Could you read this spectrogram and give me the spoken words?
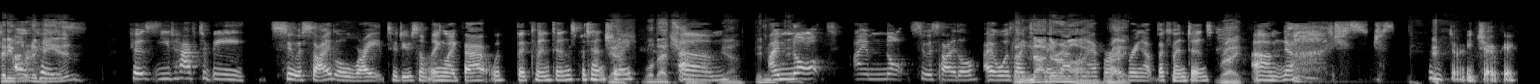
That he wanted to be oh, in? Because you'd have to be suicidal, right, to do something like that with the Clintons potentially. Yes. Well, that's true. Um, yeah. I'm not. I am not suicidal. I always like to say that I. whenever Right. I bring up the Clintons. Right. Um, no, just just I'm dirty joking.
